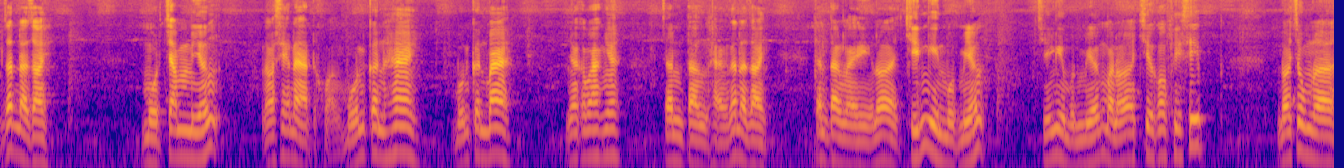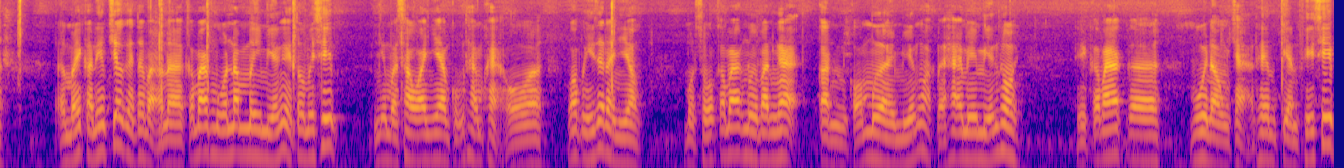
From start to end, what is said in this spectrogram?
rất là dày. 100 miếng nó sẽ đạt khoảng 4 cân 2 4 cân 3 nha các bác nhé. Chân tầng hàng rất là dày. Chân tầng này thì nó là 9.000 một miếng. 9.000 một miếng mà nó chưa có phí ship. Nói chung là Ờ, mấy clip trước thì tôi bảo là các bác mua 50 miếng thì tôi mới ship. Nhưng mà sau anh em cũng tham khảo ờ, góp ý rất là nhiều. Một số các bác nuôi văn ngạ cần có 10 miếng hoặc là 20 miếng thôi. Thì các bác ờ, vui lòng trả thêm tiền phí ship.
